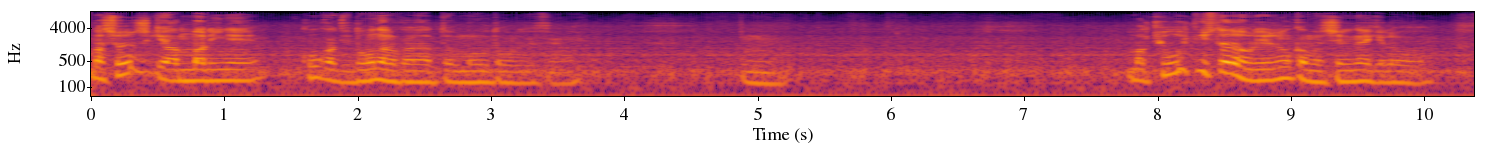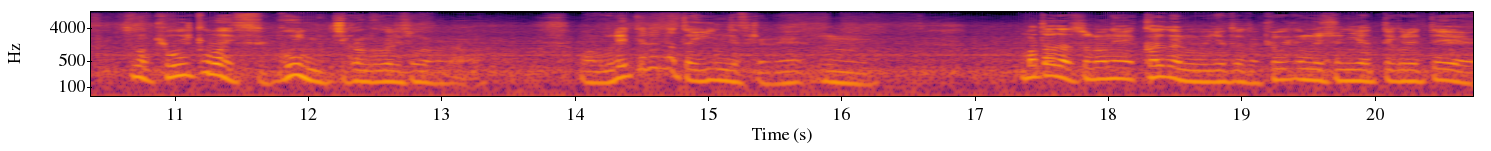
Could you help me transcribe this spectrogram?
まあ正直あんまりね効果ってどうなのかなって思うところですよね。うん。まあ教育したら売れるのかもしれないけどの教育まですごい時間かかりそうだから。まあ売れてるんだったらいいんですけどね。うん。まあただそのね海外のやつだと教育も一緒にやってくれて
